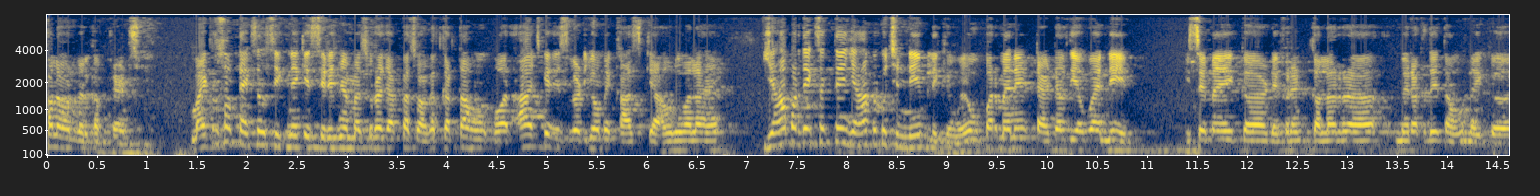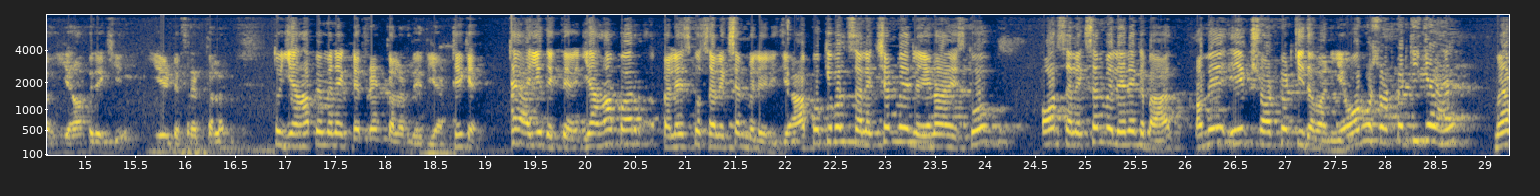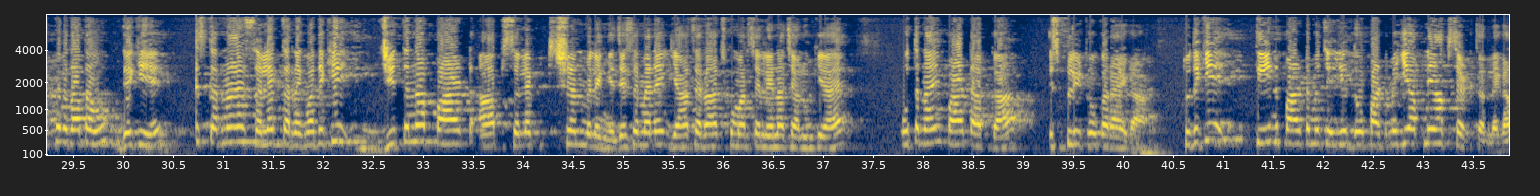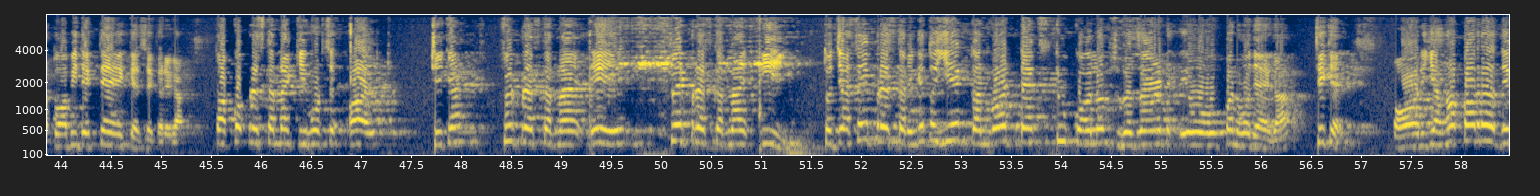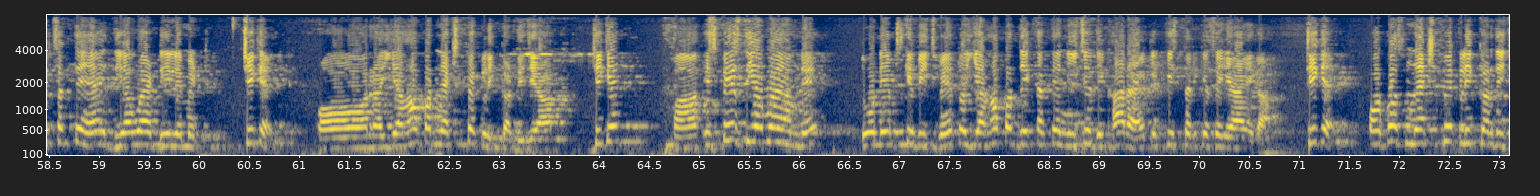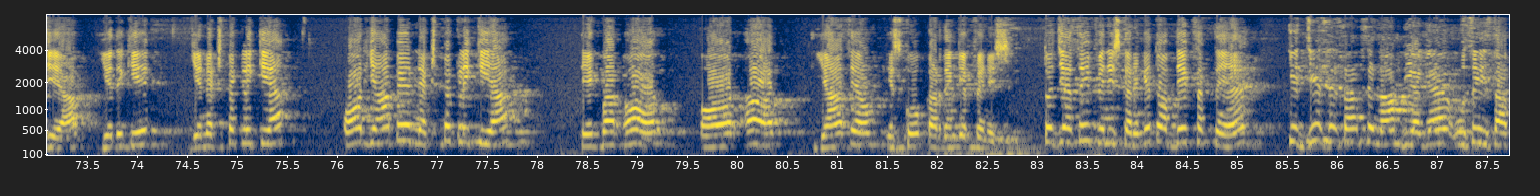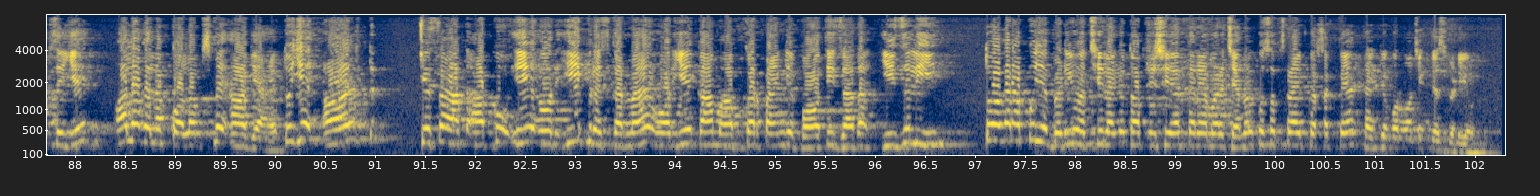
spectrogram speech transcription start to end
Hello and welcome friends. Microsoft Excel सीखने की series में मैं सूरज आपका स्वागत करता हूँ और आज के इस वीडियो में खास क्या होने वाला है, यहाँ पर देख सकते हैं, यहाँ पे कुछ नेम लिखे हुए हैं। ऊपर मैंने टाइटल दिया हुआ है नेम, इसे मैं एक डिफरेंट कलर में रख देता हूँ लाइक यहाँ पे देखिए, ये डिफरेंट कलर तो यहाँ पे मैंने एक डिफरेंट कलर दे दिया, ठीक है? आइए देखते हैं। यहाँ पर पहले इसको सिलेक्शन में ले लीजिए। आपको केवल सिलेक्शन में लेना है इसको, और सिलेक्शन में लेने के बाद हमें एक शॉर्टकट की दबानी है। और वो शॉर्टकट की क्या है? मैं आपको बताता हूँ, देखिए करना है सेलेक्ट करने के बाद, देखिए, जितना पार्ट आप सिलेक्शन में लेंगे जैसे मैंने यहाँ से राजकुमार से लेना चालू किया है, उतना ही पार्ट आपका स्प्लिट होकर आएगा। तो देखिए, तीन पार्ट में चाहिए, दो पार्ट में, ये अपने आप सेट कर लेगा। तो अभी देखते हैं कैसे करेगा। तो आपको प्रेस करना है कीबोर्ड से अल्ट ठीक है? फिर प्रेस करना है ए फिर प्रेस करना है ई e. तो जैसे ही प्रेस करेंगे तो ये convert text to columns wizard open हो जाएगा, ठीक है? और यहाँ पर देख सकते हैं, दिया हुआ है डी लिमिट ठीक है? और यहाँ पर नेक्स्ट पे क्लिक कर दीजिए आप, ठीक है? स्पेस दिया हुआ है हमने, दो नेम्स के बीच में तो यहाँ पर देख सकते हैं, नीचे दिखा रहा है कि किस तरीके से ये आएगा, ठीक है? और बस नेक्स्ट पे क्लिक कर दीजिए आप, ये देखिए, ये नेक्स्ट पे क्लिक किया, और यहाँ पे नेक्स्ट पे क्लिक किया, एक बार और और अब यहाँ से हम इसको कर देंगे फिनिश तो जैसे ही फिनिश करेंगे तो आप देख सकते हैं कि जिस हिसाब से नाम दिया गया है, उसी हिसाब से ये अलग अलग कॉलम्स में आ गया है। तो ये अर्थ के साथ आपको ए और ई e प्रेस करना है और ये काम आप कर पाएँगे बहुत ही ज़्यादा इजिली तो अगर आपको ये वीडियो अच्छी लगे तो आप शेयर करें, हमारे चैनल को सब्सक्राइब कर सकते हैं। Thank you for watching this video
